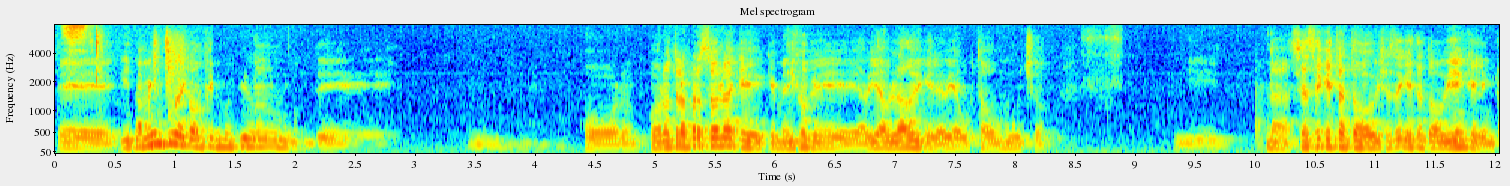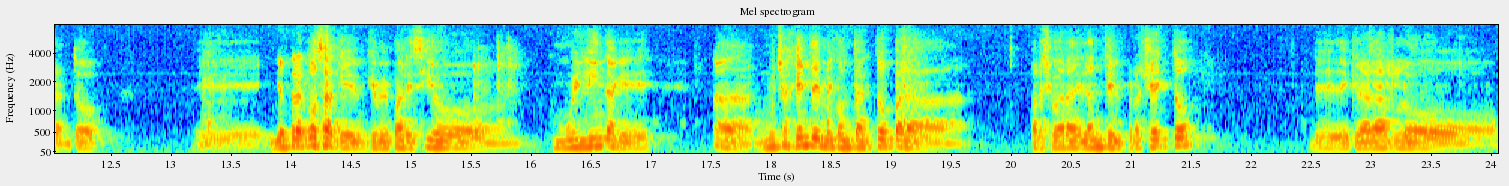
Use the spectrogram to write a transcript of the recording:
Eh, y también tuve confirmación de, por, por otra persona que, que, me dijo que había hablado y que le había gustado mucho. Y nada, ya sé que está todo, ya sé que está todo bien, que le encantó. Eh, y otra cosa que, que me pareció muy linda que nada, mucha gente me contactó para, llevar adelante el proyecto, desde declararlo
